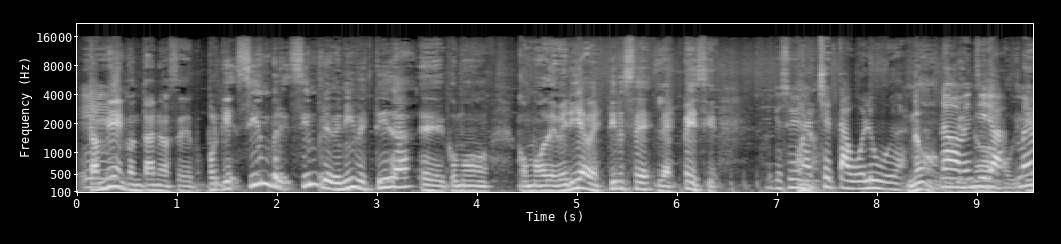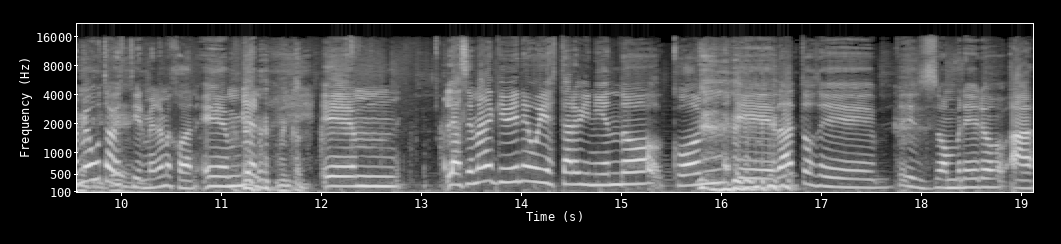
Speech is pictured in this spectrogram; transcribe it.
Eh. también contanos, eh, porque siempre, siempre venís vestida como, como debería vestirse la especie. Porque soy ¿O una cheta boluda. No, no mentira. no, me, me gusta vestirme, no me jodan. Eh, bien. Me encanta. La semana que viene voy a estar viniendo con eh, datos de, de sombrero. Ah,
